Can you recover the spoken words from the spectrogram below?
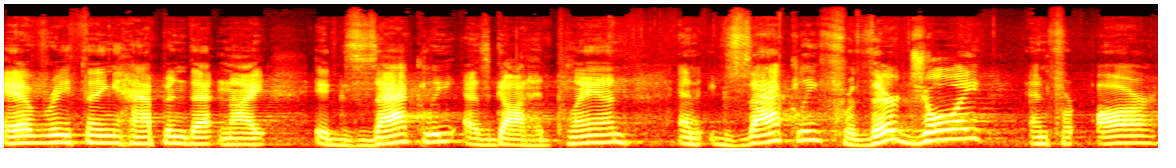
Everything happened that night exactly as God had planned and exactly for their joy and for our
